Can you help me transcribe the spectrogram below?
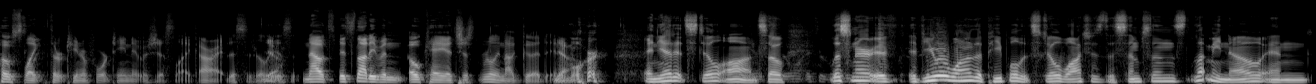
post like thirteen or fourteen, it was just like, all right, this is really Yeah. is now it's it's not even okay. It's just really not good Yeah. anymore. and yet it's still on. so, listener, if if you are one of the people that still watches The Simpsons, let me know and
